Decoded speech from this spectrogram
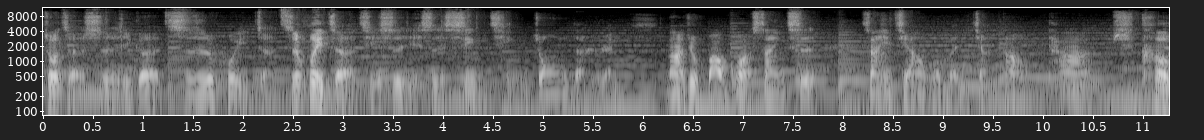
作者是一个智慧者，智慧者其实也是性情中的人，那就包括上一次上一讲我们讲到他是客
